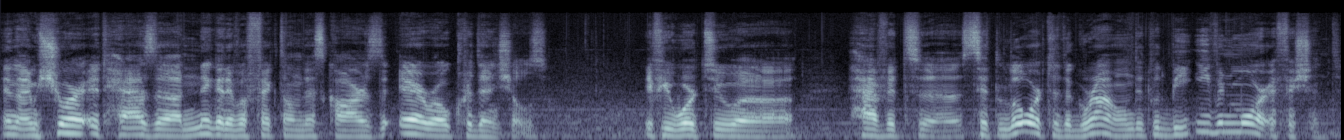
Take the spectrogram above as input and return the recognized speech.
And I'm sure it has a negative effect on this car's aero credentials. If you were to uh, have it uh, sit lower to the ground, it would be even more efficient.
